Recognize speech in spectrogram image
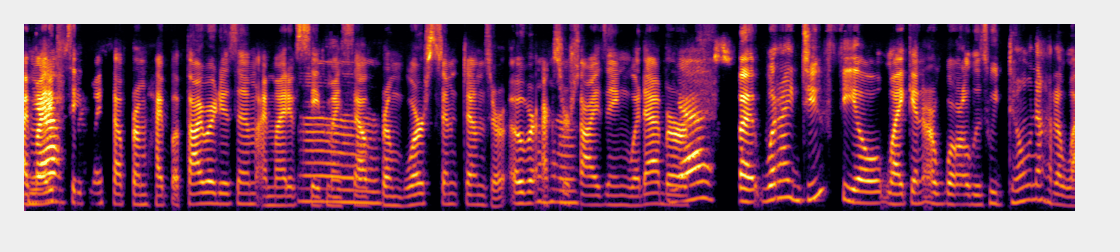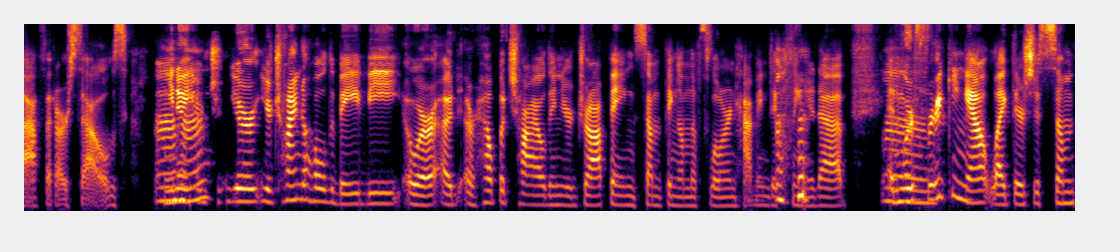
I yeah. might have saved myself from hypothyroidism. I might have mm. saved myself mm. from worse symptoms or over exercising, mm-hmm. whatever. Yes. But what I do feel like in our world is we don't know how to laugh at ourselves ourselves mm-hmm. you know you're mm-hmm. you're you're trying to hold a baby or a, or help a child and you're dropping something on the floor and having to clean it up mm. and we're mm. freaking out like there's just some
